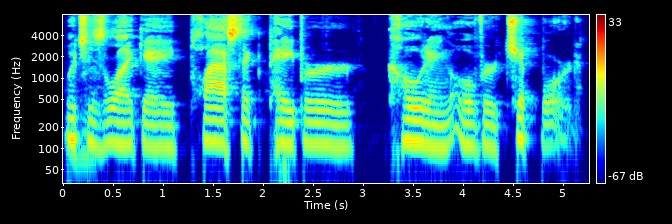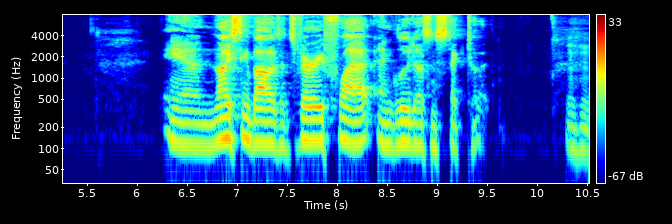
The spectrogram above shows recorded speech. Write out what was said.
which is like a plastic paper coating over chipboard. And nice thing about it is it's very flat and glue doesn't stick to it. Mm-hmm.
